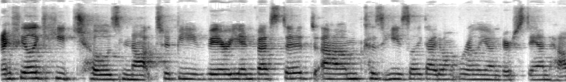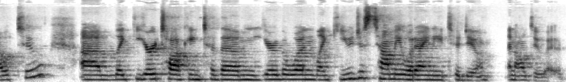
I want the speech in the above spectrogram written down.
I feel like he chose not to be very invested because um, he's like, I don't really understand how to. Um, like, you're talking to them, you're the one, like, you just tell me what I need to do and I'll do it.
